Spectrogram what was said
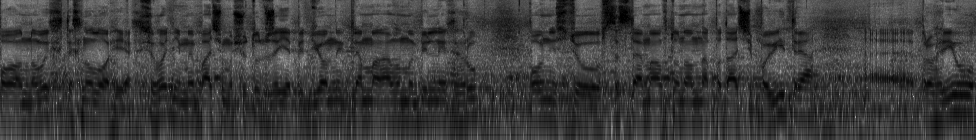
по нових технологіях. Сьогодні ми бачимо, що тут вже є підйомник для маломобільних груп, повністю система автономна подачі повітря, е, прогріву.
